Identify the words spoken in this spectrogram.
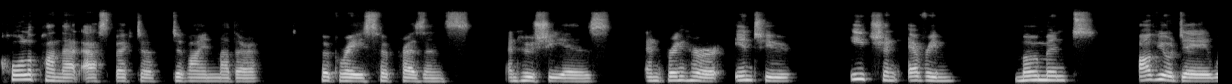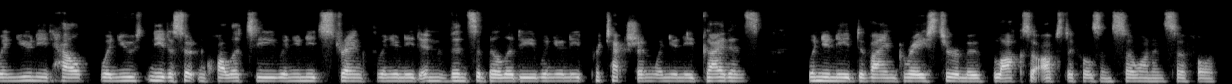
call upon that aspect of Divine Mother, her grace, her presence, and who she is, and bring her into each and every moment of your day when you need help, when you need a certain quality, when you need strength, when you need invincibility, when you need protection, when you need guidance, when you need divine grace to remove blocks or obstacles, and so on and so forth.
